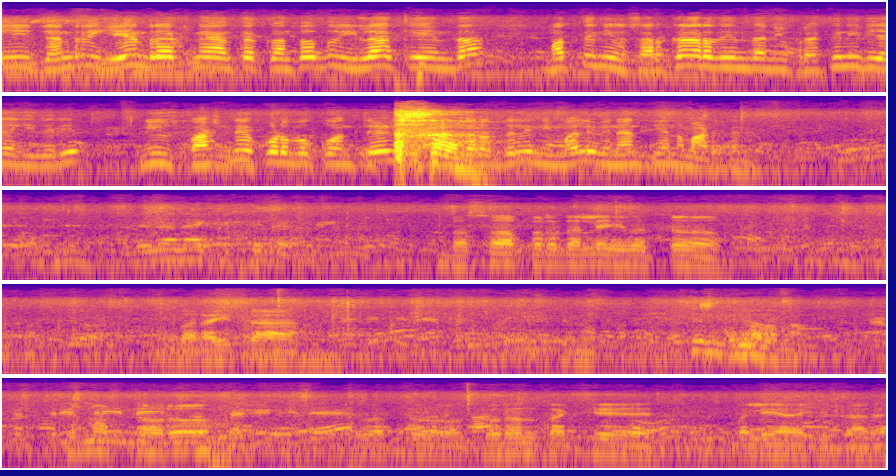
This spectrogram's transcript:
ಈ ಜನರಿಗೆ ಏನು ರಕ್ಷಣೆ ಅಂತಕ್ಕಂಥದ್ದು ಇಲಾಖೆಯಿಂದ ಮತ್ತೆ ನೀವು ಸರ್ಕಾರದಿಂದ ನೀವು ಪ್ರತಿನಿಧಿಯಾಗಿದ್ದೀರಿ. ನೀವು ಸ್ಪಷ್ಟನೆ ಕೊಡಬೇಕು ಅಂತೇಳಿ ಈ ಸಂದರ್ಭದಲ್ಲಿ ನಿಮ್ಮಲ್ಲಿ ವಿನಂತಿಯನ್ನು ಮಾಡ್ತೇನೆ. ಬಸವಾಪುರದಲ್ಲಿ ಇವತ್ತು ಒಬ್ಬ ರೈತ ತಿಮ್ಮಪ್ಪನವರು ಇವತ್ತು ದುರಂತಕ್ಕೆ ಬಲಿಯಾಗಿದ್ದಾರೆ.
